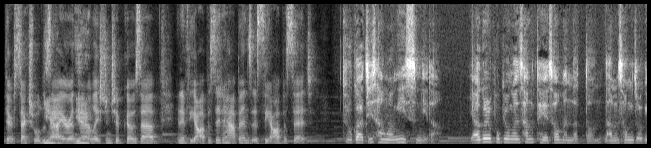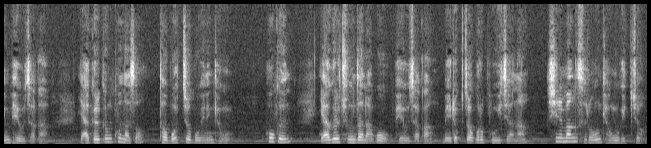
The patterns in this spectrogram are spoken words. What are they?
their sexual Yeah, desire in yeah. the relationship goes up. And if the opposite happens, it's the opposite. 두 가지 상황이 있습니다. 약을 복용한 상태에서 만났던 남성적인 배우자가 약을 끊고 나서 더 멋져 보이는 경우, 혹은 약을 중단하고 배우자가 매력적으로 보이지 않아 실망스러운 경우겠죠.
